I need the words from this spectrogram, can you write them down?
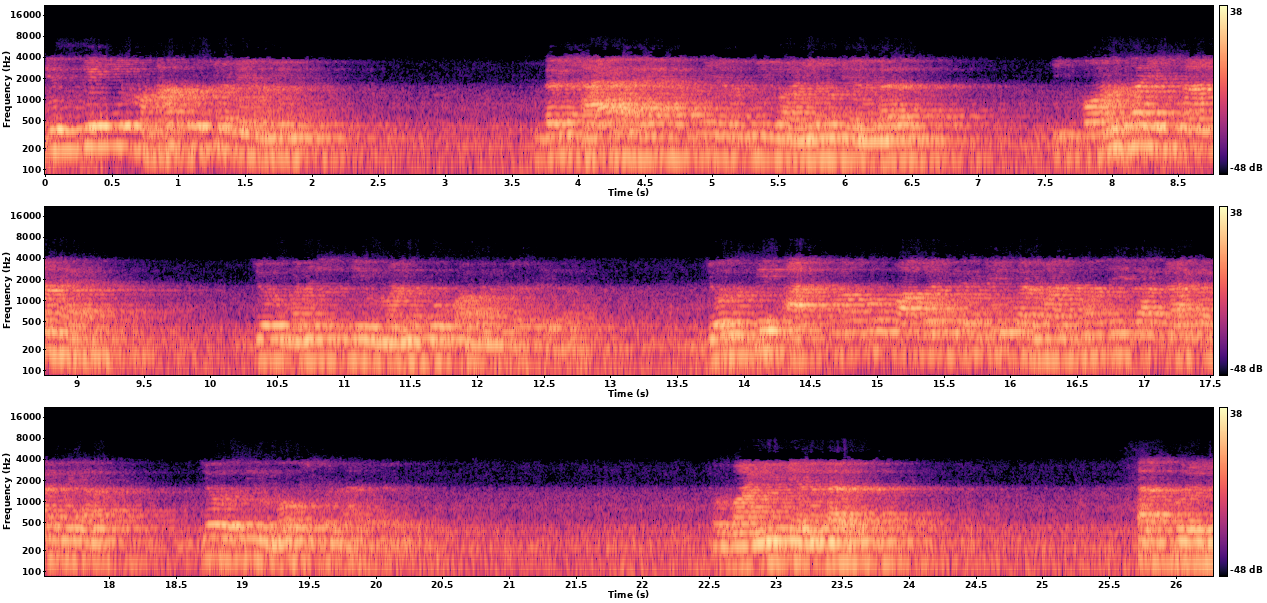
इसके लिए महापुरुषों ने हमें दर्शाया है अपनी अपनी वाणियों के अंदर कि कौन सा स्थान है जो मनुष्य के मन को पावन कर देगा, जो उसकी आत्मा को पावन करके परमात्मा से एकाकार कर देगा, जो उसे मोक्ष प्रदान करेगा तो वाणी के अंदर सत्पुरुष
